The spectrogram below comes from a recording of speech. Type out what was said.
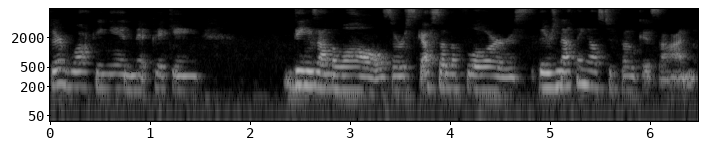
they're walking in nitpicking dings on the walls or scuffs on the floors. There's nothing else to focus on.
